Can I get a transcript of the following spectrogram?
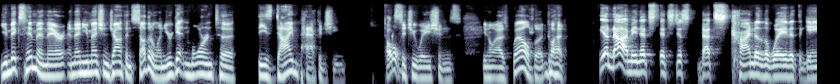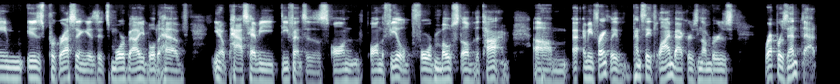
you mix him in there and then you mentioned Jonathan Sutherland. You're getting more into these dime packaging total situations you know as well but go ahead yeah, no, I mean it's it's just that's kind of the way that the game is progressing. Is it's more valuable to have you know pass heavy defenses on on the field for most of the time. Um, I mean, frankly, Penn State's linebackers numbers represent that.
